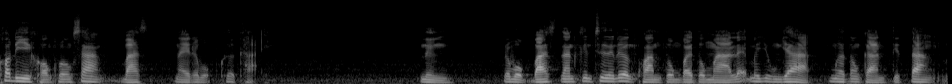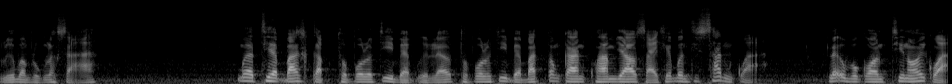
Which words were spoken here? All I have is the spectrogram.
ข้อดีของโครงสร้างบัสในระบบเครือข่าย 1. ระบบบัสนั้นขึ้นชื่อในเรื่องความตรงไปตรงมา และไม่ยุ่งยากเมื่อต้องการติดตั้งหรือบำรุงรักษา เมื่อเทียบบัสกับโทโปโลจีแบบอื่นแล้วโทโปโลจีแบบบัสต้องการความยาวสายเคเบิลที่สั้นกว่า และอุปกรณ์ที่น้อยกว่า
